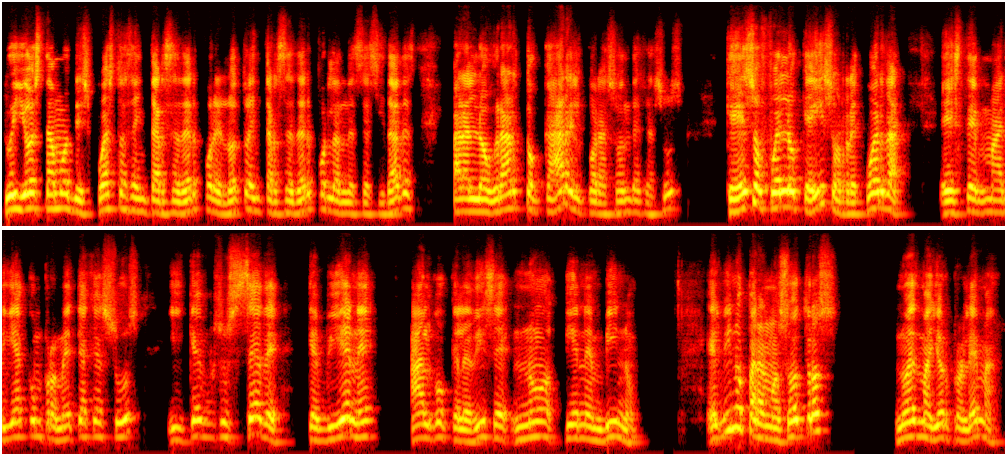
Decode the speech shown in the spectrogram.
Tú y yo estamos dispuestos a interceder por el otro, a interceder por las necesidades para lograr tocar el corazón de Jesús. Que eso fue lo que hizo. Recuerda, este, María compromete a Jesús y ¿qué sucede? Que viene algo que le dice, no tienen vino. El vino para nosotros no es mayor problema.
